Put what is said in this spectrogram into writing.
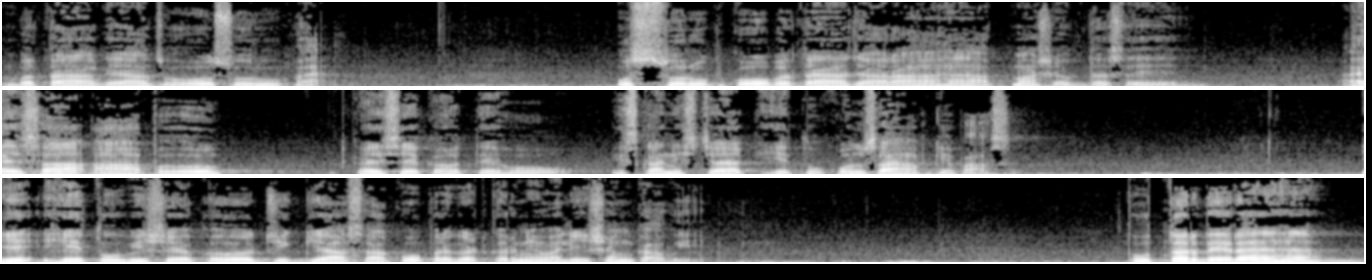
बताया गया जो स्वरूप है, उस स्वरूप को बताया जा रहा है आत्मा शब्द से। ऐसा आप कैसे कहते हो? इसका निश्चय हेतु कौन सा है आपके पास? ये हेतु विषयक जिज्ञासा को प्रकट करने वाली शंका हुई। तो उत्तर दे रहे हैं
